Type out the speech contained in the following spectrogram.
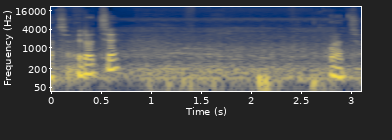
আচ্ছা এটা হচ্ছে আচ্ছা।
